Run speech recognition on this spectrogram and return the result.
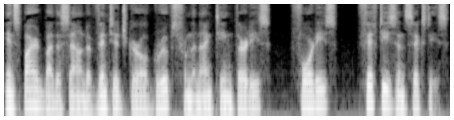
Inspired by the sound of vintage girl groups from the 1930s, 40s, 50s and 60s,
